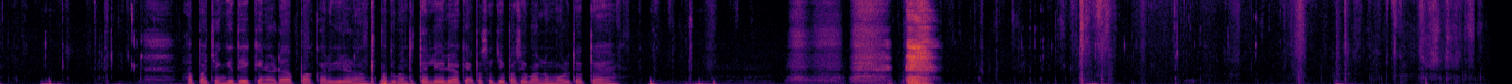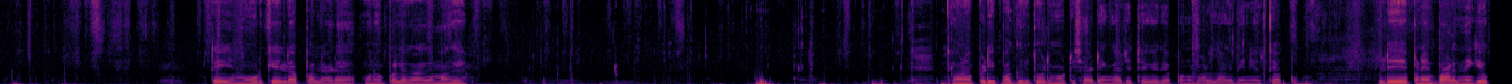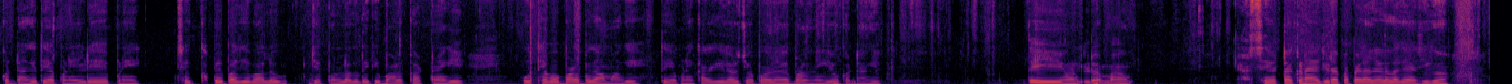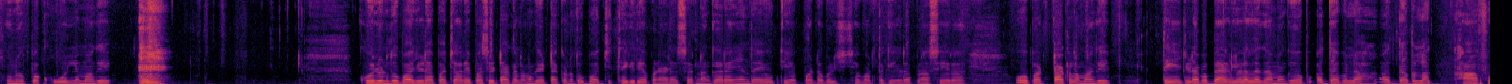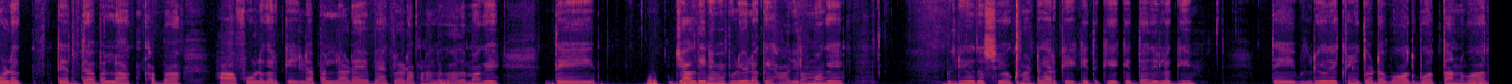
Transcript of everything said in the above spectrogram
ਆਪਾਂ ਚੰਗੀ ਤਰੀਕੇ ਨਾਲ ਜਿਹੜਾ ਆਪਾਂ ਕਲ ਲੜ ਨੂੰ ਪੱਗ ਪੈਨ ਥੱਲੇ ਲਿਆ ਕੇ ਆਪਾਂ ਸੱਜੇ ਪਾਸੇ ਵੱਲ ਨੂੰ ਮੋੜ ਦਿੱਤਾ ਹੈ। ਤੇ ਮੋੜ ਕੇ ਜਿਹੜਾ ਆਪਾਂ ਲੜ ਹੈ, ਉਹਨੂੰ ਆਪਾਂ ਲਗਾ ਦੇਵਾਂਗੇ। ਤੇ ਹੁਣ ਆਪਣੀ ਪੱਗ ਦੀ ਥੋੜੀ ਮੋਟੀ ਸੈਟਿੰਗ ਆ, ਜਿੱਥੇ ਕਿਤੇ ਆਪਾਂ ਨੂੰ ਬਲ ਲੱਗਦੇ ਨੇ, ਉੱਥੇ ਆਪਾਂ ਜਿਹੜੇ ਆਪਣੇ ਬਲ ਨੇਗੇ ਉਹ ਕੱਢਾਂਗੇ ਤੇ ਆਪਣੇ ਜਿਹੜੇ ਆਪਣੇ ਖੱਬੇ ਪਾਸੇ ਵੱਲ, ਜੇ ਆਪਾਂ ਨੂੰ ਲੱਗਦਾ ਕਿ ਬਲ ਘੱਟ ਨੇਗੇ, ਉੱਥੇ ਆਪਾਂ ਬਲ ਵਧਾਵਾਂਗੇ ਤੇ ਆਪਣੇ ਕਲਗੀ ਲੜ ਚ ਆਪਾਂ ਬਲ ਨੇਗੇ ਉਹ ਕੱਢਾਂਗੇ। ਤੇ ਹੁਣ ਜਿਹੜਾ ਆਪਾਂ ਸਿਰ ਢੱਕਣਾ ਹੈ, ਜਿਹੜਾ ਆਪਾਂ ਪਹਿਲਾਂ ਲੜ ਲਗਾਇਆ ਸੀਗਾ, ਉਹਨੂੰ ਆਪਾਂ ਖੋਲ ਲਵਾਂਗੇ। ਖੋਲਣ ਤੋਂ ਬਾਅਦ ਜਿਹੜਾ ਆਪਾਂ ਚਾਰੇ ਪਾਸੇ ਢੱਕ ਲਵਾਂਗੇ, ਢੱਕਣ ਤੋਂ ਬਾਅਦ ਜਿੱਥੇ ਕਿਤੇ ਆਪਣਾ ਜਿਹੜਾ ਸਿਰ ਨੰਗਾ ਰਹਿ ਜਾਂਦਾ ਹੈ, ਉੱਥੇ ਆਪਾਂ ਡਬਲ ਸ਼ੀਸ਼ਾ ਵਰਤ ਕੇ ਜਿਹੜਾ ਆਪਣਾ ਸਿਰ ਹੈ, ਉਹ ਆਪਾਂ ਢੱਕ ਲਵਾਂਗੇ। ਤੇ ਜਿਹੜਾ ਆਪਾਂ ਬੈਕ ਲੜਾ ਲਗਾਵਾਂਗੇ, ਉਹ ਅੱਧਾ ਪੱਲਾ ਅੱਧਾ ਪੱਲਾ ਹਾਫ ਫੋਲਡ ਤੇ ਅੱਧਾ ਪੱਲਾ ਖੱਬਾ ਹਾਫ ਫੋਲਡ ਕਰਕੇ ਜਿਹੜਾ ਆਪਾਂ ਲੜਾ ਹੈ ਬੈਕ ਲੜਾ ਆਪਣਾ ਲਗਾ ਦੇਵਾਂਗੇ। ਤੇ ਜਲਦੀ ਨਵੀਂ ਵੀਡੀਓ ਲੈ ਕੇ ਹਾਜ਼ਰ ਹੋਵਾਂਗੇ। ਵੀਡੀਓ ਦੱਸਿਓ ਕਮੈਂਟ ਕਰਕੇ ਕਿ ਕਿੱਦਾਂ ਦੀ ਲੱਗੀ। ਤੇ ਵੀਡੀਓ ਦੇਖਣ ਲਈ ਤੁਹਾਡਾ ਬਹੁਤ ਬਹੁਤ ਧੰਨਵਾਦ।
